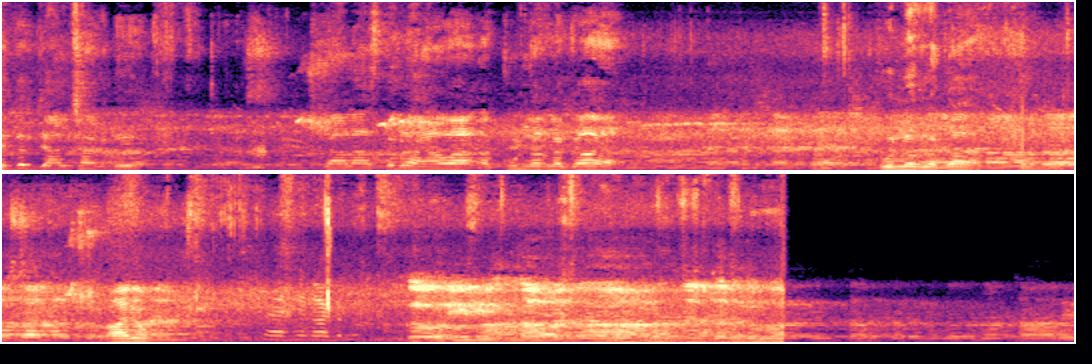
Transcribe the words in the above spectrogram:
ਇੱਧਰ ਜਲ ਛਕਦੇ ਜਲ ਵਾਸਤੇ ਬਣਾਇਆ ਵਾ, ਆਹ ਕੂਲਰ ਲੱਗਾ ਹੋਇਆ। ਕੂਲਰ ਲੱਗਾ ਆ ਜਾਓ। ਗੌਰੀ ਮਾਤਾ ਪੰਜਾਬ ਤਰਦੁਆ ਤਾਰੇ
